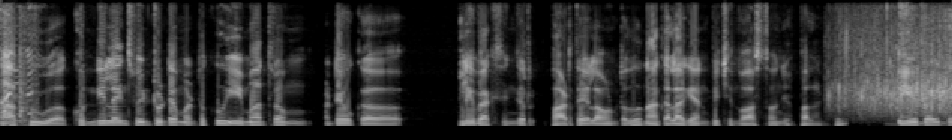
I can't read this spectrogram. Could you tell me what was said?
నాకు కొన్ని లైన్స్ వింటుంటే మటుకు ఏమాత్రం అంటే ఒక ప్లేబ్యాక్ సింగర్ పాడితే ఎలా ఉంటుందో నాకు అలాగే అనిపించింది వాస్తవం చెప్పాలంటే. Day by day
